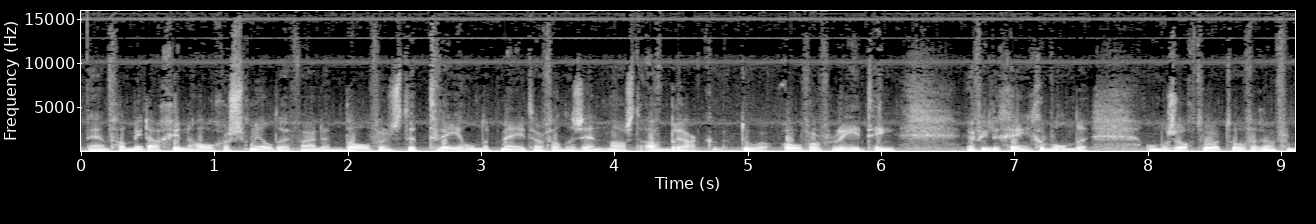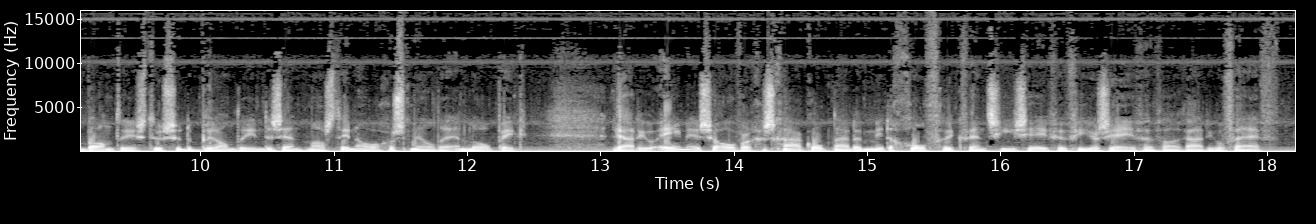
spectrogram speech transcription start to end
en vanmiddag in Hogersmilde, waar de bovenste 200 meter van de zendmast afbrak door oververhitting. Er vielen geen gewonden. Onderzocht wordt of er een verband is tussen de branden in de zendmast in Hogersmilde en Lopik. Radio 1 is overgeschakeld naar de middengolffrequentie 747 van Radio 5.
